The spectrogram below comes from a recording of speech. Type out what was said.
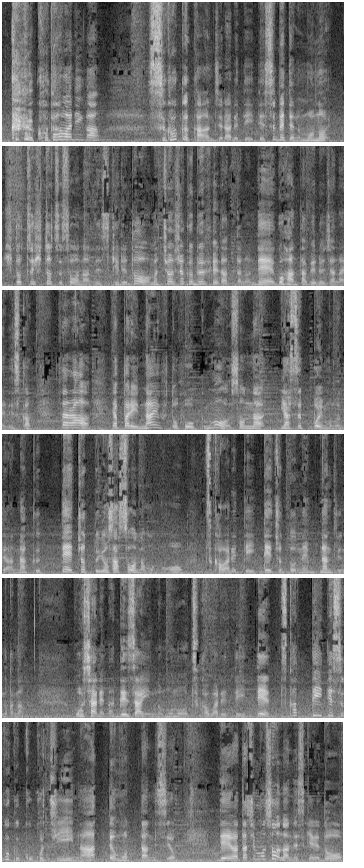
こだわりがすごく感じられていて全てのもの一つ一つそうなんですけれど、まあ、朝食ブッフェだったのでご飯食べるじゃないですか。そしたらやっぱりナイフとフォークもそんな安っぽいものではなくってちょっと良さそうなものを使われていてちょっとね何て言うのかなおしゃれなデザインのものを使われていて使っていてすごく心地いいなって思ったんですよ。で私もそうなんですけれど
